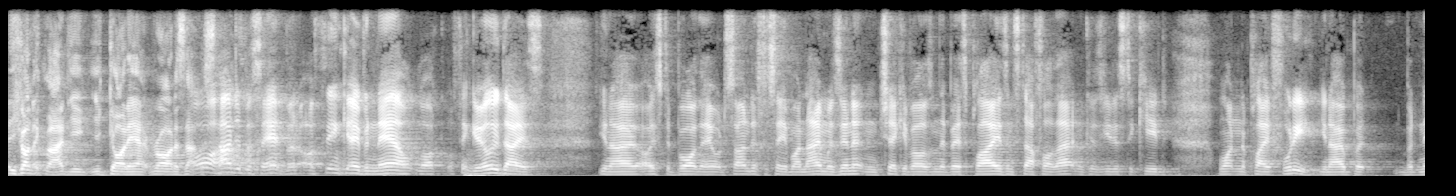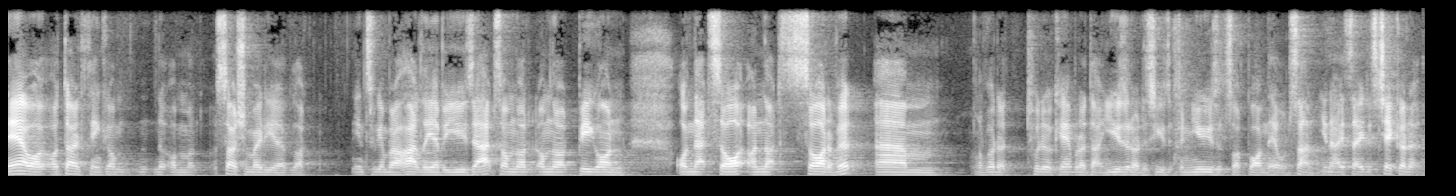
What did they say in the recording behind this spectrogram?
Are you kind of glad you, you got out right as that? Oh, 100%. But I think even now, like I think early days, you know, I used to buy the old Sun just to see if my name was in it and check if I was in the best players and stuff like that. And because you're just a kid wanting to play footy, you know. But but now I, I don't think I'm, I'm social media like Instagram, but I hardly ever use that. So I'm not I'm not big on on that side on that side of it. Um, I've got a Twitter account, but I don't use it. I just use it for news. It's like buying the Herald Sun, you know. So you just check on it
